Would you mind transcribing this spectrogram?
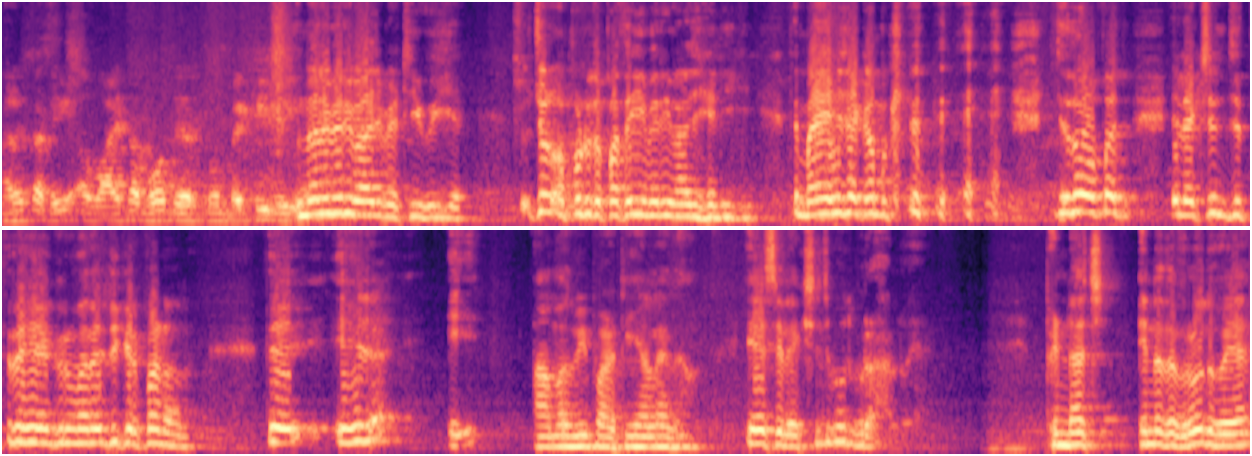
ਨਾਲੇ ਤੁਹਾਡੀ ਆਵਾਜ਼ ਤਾਂ ਬਹੁਤ ਦੇਰ ਤੋਂ ਬੈਠੀ ਹੋਈ ਹੈ। ਨਾਲੇ ਮੇਰੀ ਆਵਾਜ਼ ਬੈਠੀ ਹੋਈ ਹੈ। ਸੋ ਚਲੋ ਆਪਾਂ ਨੂੰ ਤਾਂ ਪਤਾ ਹੀ ਹੈ ਮੇਰੀ ਆਵਾਜ਼ ਹੈ ਨਹੀਂ ਗੀ ਤੇ ਮੈਂ ਇਹ ਜਿਹਾ ਕੰਮ ਕਰ ਜਦੋਂ ਆਪਾਂ ਇਲੈਕਸ਼ਨ ਜਿੱਤ ਰਹੇ ਹਾਂ ਗੁਰੂ ਮਹਾਰਾਜ ਦੀ ਕਿਰਪਾ ਨਾਲ। ਤੇ ਇਹ ਜਿਹਾ ਇਹ ਆਮ ਆਦਮੀ ਪਾਰਟੀ ਵਾਲਿਆਂ ਦਾ ਇਸ ਇਲੈਕਸ਼ਨ 'ਚ ਬਹੁਤ ਬੁਰਾ ਹਾਲ ਹੋਇਆ। ਪਿੰਡਾਂ 'ਚ ਇਹਨਾਂ ਦਾ ਵਿਰੋਧ ਹੋਇਆ।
